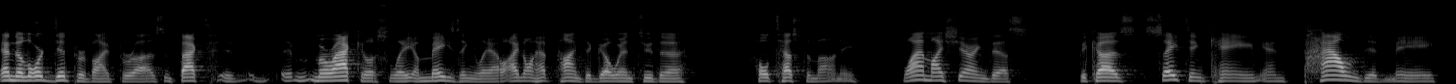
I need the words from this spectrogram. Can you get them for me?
And the Lord did provide for us. In fact, it, it, miraculously, amazingly, I, I don't have time to go into the whole testimony. Why am I sharing this? Because Satan came and pounded me,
